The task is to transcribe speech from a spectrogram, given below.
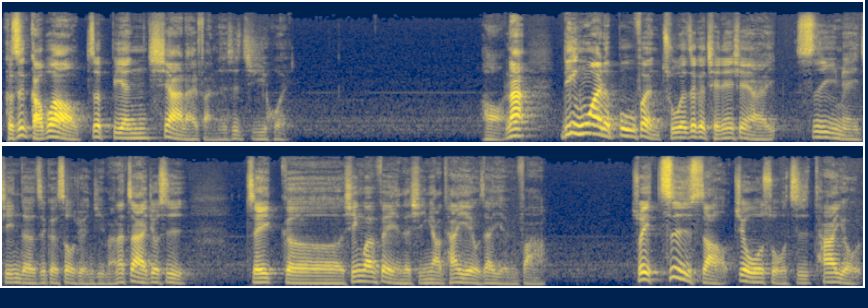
可是搞不好这边下来反而是机会。好，那。另外的部分，除了这个前列腺癌四亿美金的这个授权金嘛，那再来就是这个新冠肺炎的新药，它也有在研发，所以至少就我所知，它有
